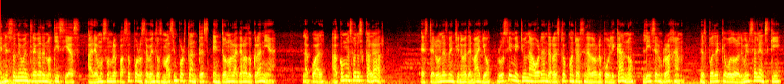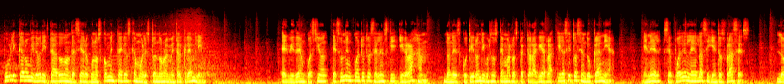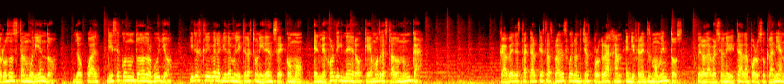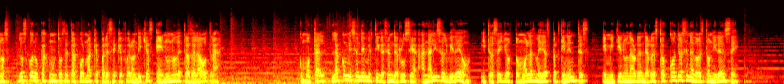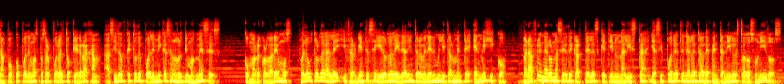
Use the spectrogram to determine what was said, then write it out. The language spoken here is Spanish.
En esta nueva entrega de noticias, haremos un repaso por los eventos más importantes en torno a la guerra de Ucrania, la cual ha comenzado a escalar. Este lunes 29 de mayo, Rusia emitió una orden de arresto contra el senador republicano Lindsey Graham, después de que Volodymyr Zelensky publicara un video editado donde hacía algunos comentarios que molestó enormemente al Kremlin. El video en cuestión es un encuentro entre Zelensky y Graham, donde discutieron diversos temas respecto a la guerra y la situación de Ucrania, en él se pueden leer las siguientes frases. Los rusos están muriendo, lo cual dice con un tono de orgullo, y describe la ayuda militar estadounidense como el mejor dinero que hemos gastado nunca. Cabe destacar que estas frases fueron dichas por Graham en diferentes momentos, pero la versión editada por los ucranianos los coloca juntos de tal forma que parece que fueron dichas en uno detrás de la otra. Como tal, la Comisión de Investigación de Rusia analizó el video y tras ello tomó las medidas pertinentes, emitiendo una orden de arresto contra el senador estadounidense. Tampoco podemos pasar por alto que Graham ha sido objeto de polémicas en los últimos meses. Como recordaremos, fue el autor de la ley y ferviente seguidor de la idea de intervenir militarmente en México, para frenar una serie de carteles que tiene una lista y así poder tener la entrada de fentanilo a Estados Unidos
